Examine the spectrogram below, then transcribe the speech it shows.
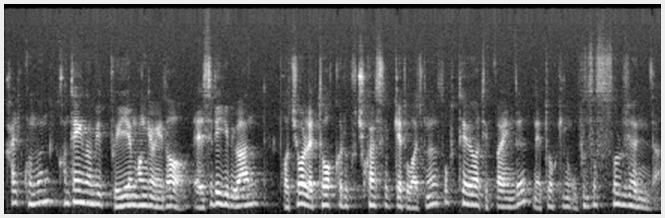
칼리코는 컨테이너 및 VM 환경에서 L3 기반 버추얼 네트워크를 구축할 수 있게 도와주는 소프트웨어 디파인드 네트워킹 오픈소스 솔루션입니다.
